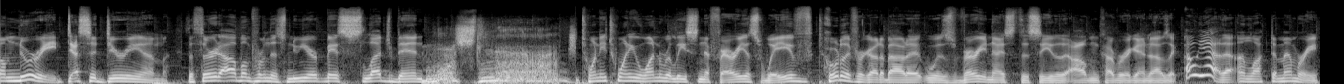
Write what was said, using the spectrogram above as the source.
Somnuri Desiderium, the third album from this New York based sludge band. 2021 release Nefarious Wave. Totally forgot about it. Was very nice to see the album cover again. I was like, oh yeah, that unlocked a memory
